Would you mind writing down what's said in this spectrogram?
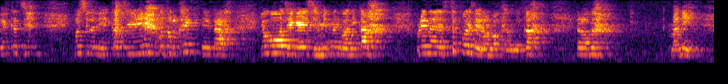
여기까지 이번 시간 여기까지 해보도록 하겠습니다. 요거 되게 재밌는 거니까 우리는 스태프에서 이런 거 배우니까 여러분 많이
